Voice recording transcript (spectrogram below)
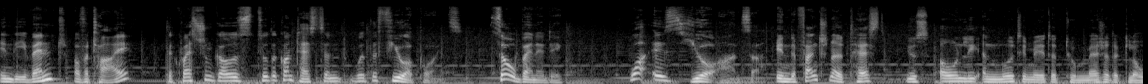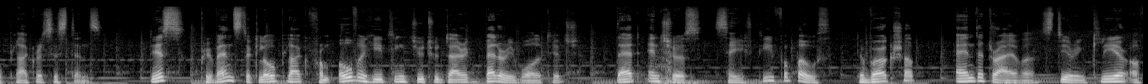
In the event of a tie, the question goes to the contestant with the fewer points. So, Benedikt, what is your answer? In the functional test, use only a multimeter to measure the glow plug resistance. This prevents the glow plug from overheating due to direct battery voltage. That ensures safety for both the workshop and the driver, steering clear of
